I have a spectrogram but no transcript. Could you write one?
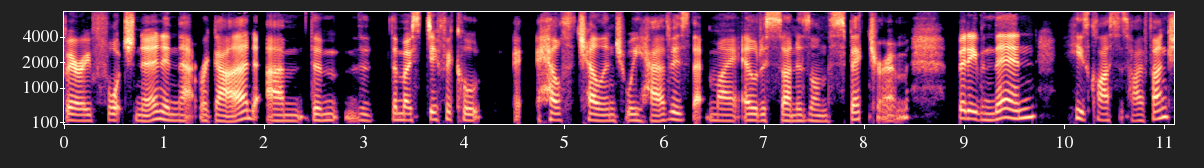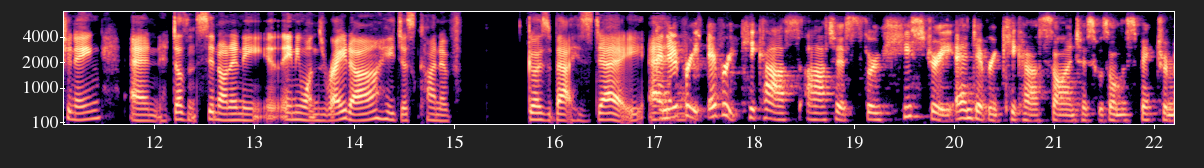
very fortunate in that regard. Um the, the the most difficult Eh, health challenge we have is that my eldest son is on the spectrum but even then his class is high functioning and doesn't sit on any anyone's radar. He just kind of goes about his day. And, and every every kick-ass artist through history and every kick-ass scientist was on the spectrum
